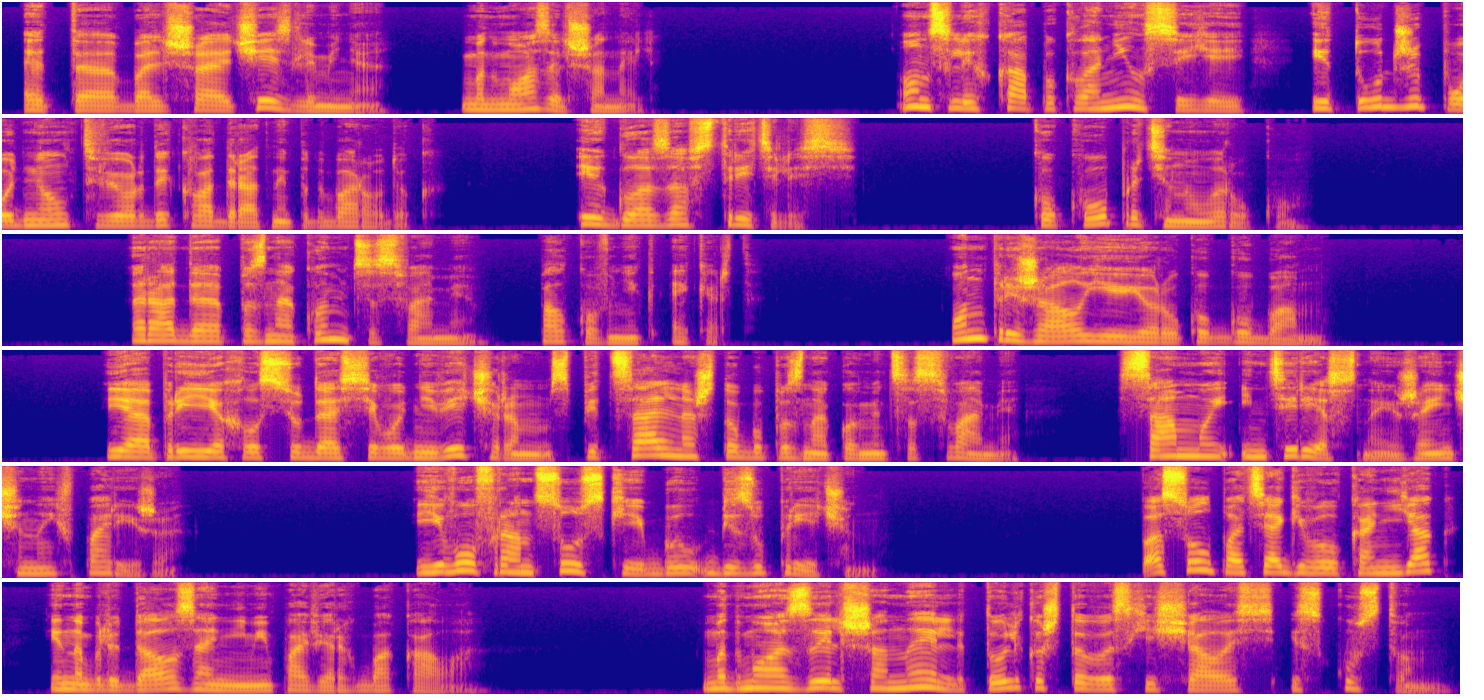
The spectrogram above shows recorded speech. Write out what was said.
«Это большая честь для меня, мадмуазель Шанель». Он слегка поклонился ей и тут же поднял твердый квадратный подбородок. Их глаза встретились. Коко протянула руку. «Рада познакомиться с вами, полковник Экерт». Он прижал ее руку к губам. Я приехал сюда сегодня вечером специально, чтобы познакомиться с вами, самой интересной женщиной в Париже. Его французский был безупречен. Посол потягивал коньяк и наблюдал за ними поверх бокала. Мадмуазель Шанель только что восхищалась искусством.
